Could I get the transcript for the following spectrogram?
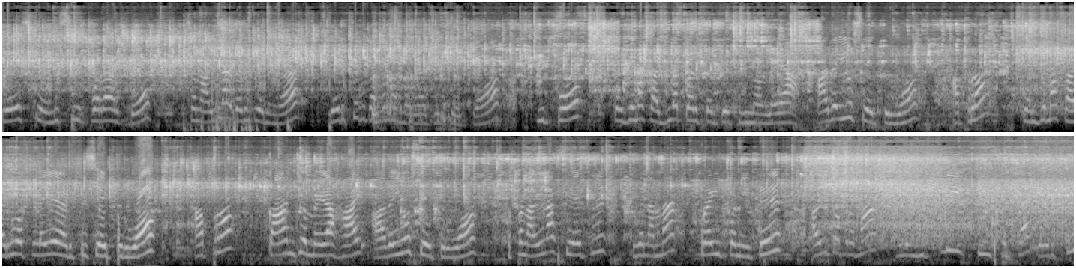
டேஸ்ட் வந்து சூப்பராக இருக்கும். ஸோ நல்லா வெடிக்கணுங்க. வெடிச்சதுக்கப்புறம் நம்ம எல்லாத்தையும் சேர்ப்போம் இப்போது கொஞ்சமாக கடலைப்பருப்பு எடுத்து வச்சுருந்தோம் இல்லையா? அதையும் சேர்த்துருவோம். அப்புறம் கொஞ்சமாக கருவேப்பிலையும் எடுத்து சேர்த்துருவோம். அப்புறம் காஞ்ச மிளகாய் அதையும் சேர்த்துருவோம். இப்போ நல்லா சேர்த்து இதை நம்ம ஃப்ரை பண்ணிவிட்டு அதுக்கப்புறமா இந்த இட்லி டீ எடுத்து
